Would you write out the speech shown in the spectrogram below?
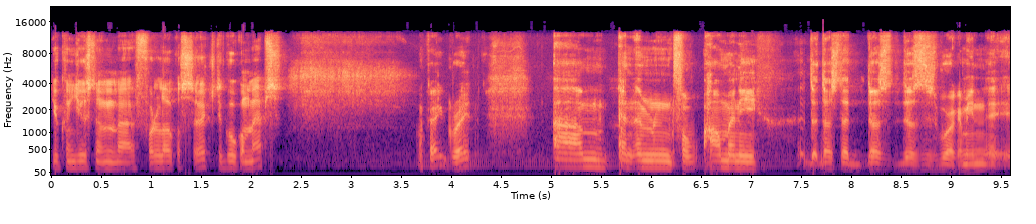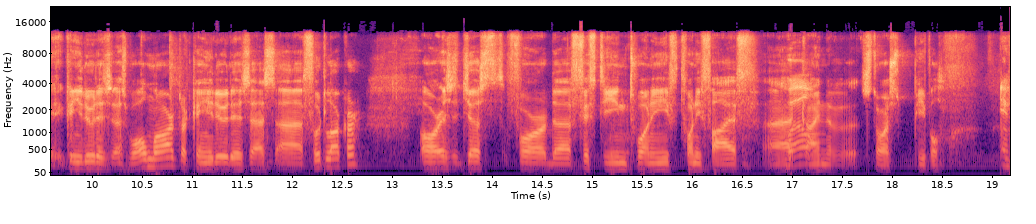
you can use them uh, for local search, the Google Maps. Okay, great. Um, and, and for how many does that does does this work? I mean, eh, can you do this as Walmart or can you do this as uh, Foot Locker? Or is it just for the 15, 20, 25 uh, Well- kind of stores people? In,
